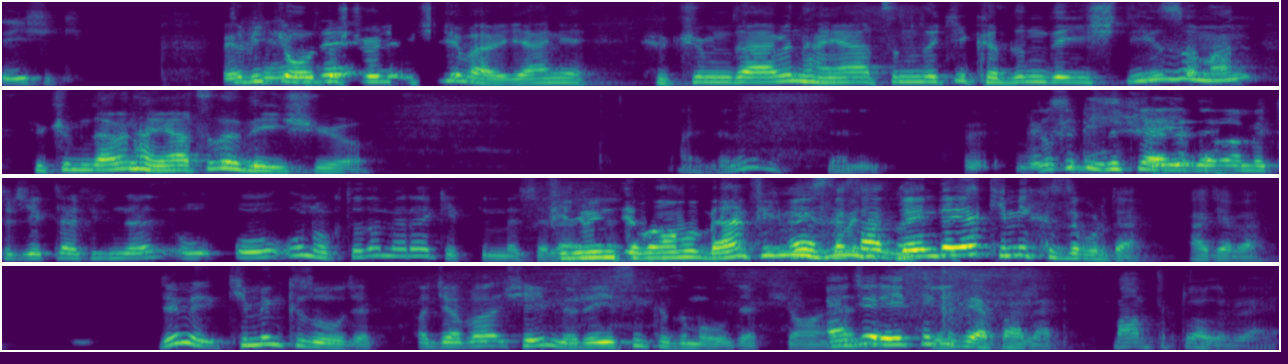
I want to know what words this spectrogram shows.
değişik. Ve Tabii ki filmde- orada şöyle bir şey var. Yani hükümdarın hayatındaki kadın değiştiği zaman hükümdarın hayatı da değişiyor. Aynen öyle. Yani ve- nasıl bir film hikayeyi şöyle- devam ettirecekler filmlerde? O, o, o noktada merak ettim mesela. Filmin yani. devamı ben filmi Evet izlemedim. mesela Zendaya kimin kızı burada acaba? Değil mi? Kimin kızı olacak? Acaba şey mi? Reisin kızı mı olacak şu an? Bence Yani reisin reis- kızı yaparlar. Mantıklı olur yani.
